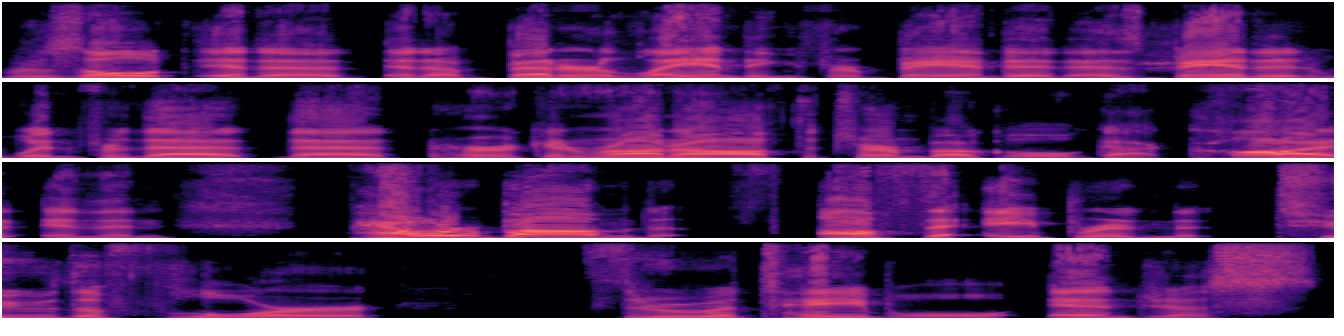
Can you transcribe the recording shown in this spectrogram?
result in a in a better landing for Bandit, as Bandit went for that that hurricanrana off the turnbuckle, got caught, and then power bombed off the apron to the floor through a table and just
